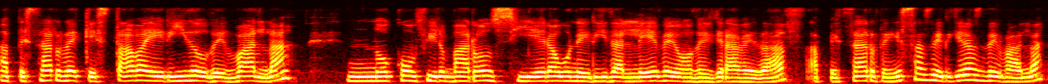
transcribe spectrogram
a pesar de que estaba herido de bala, no confirmaron si era una herida leve o de gravedad. A pesar de esas heridas de bala,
